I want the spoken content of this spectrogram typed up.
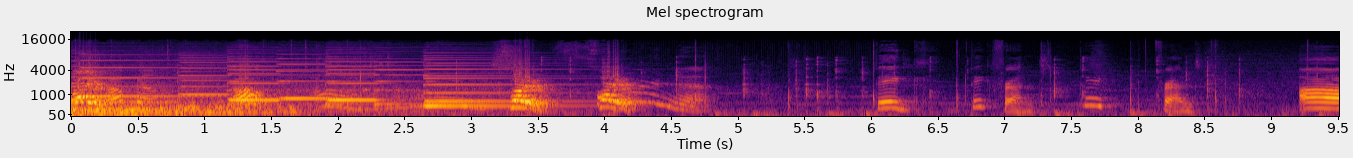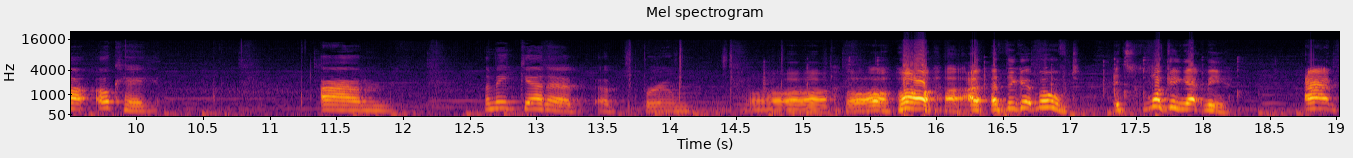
Spider! Welcome. Oh. Spider! Fun. Big, big friend. Big friend. Uh, okay. Um, let me get a, a broom. Uh, uh, uh, I, I think it moved. It's looking at me. At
